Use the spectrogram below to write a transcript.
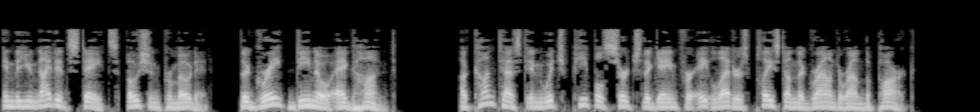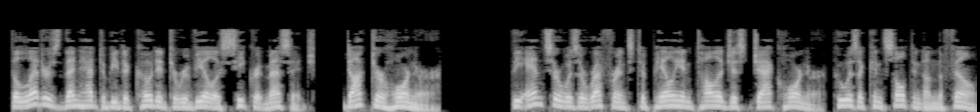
In the United States, Ocean promoted, "...the Great Dino Egg Hunt", a contest in which people search the game for eight letters placed on the ground around the park. The letters then had to be decoded to reveal a secret message, "'Dr. Horner". The answer was a reference to paleontologist Jack Horner, who was a consultant on the film.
